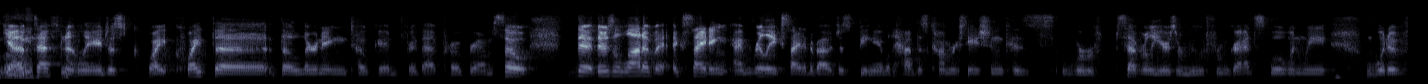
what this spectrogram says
Yeah, definitely. Just quite quite the the learning token for that program. So there, there's a lot of exciting. I'm really excited about just being able to have this conversation because we're several years removed from grad school when we would have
